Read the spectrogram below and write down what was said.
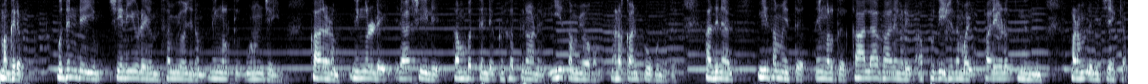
മകരം ബുധന്റെയും ശനിയുടെയും സംയോജനം നിങ്ങൾക്ക് ഗുണം ചെയ്യും. കാരണം നിങ്ങളുടെ രാശിയിലെ സമ്പത്തിന്റെ ഗൃഹത്തിലാണ് ഈ സംയോഗം നടക്കാൻ പോകുന്നത്. അതിനാൽ ഈ സമയത്ത് നിങ്ങൾക്ക് കാലാകാലങ്ങളിൽ അപ്രതീക്ഷിതമായി പലയിടത്തു നിന്നും പണം ലഭിച്ചേക്കാം.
